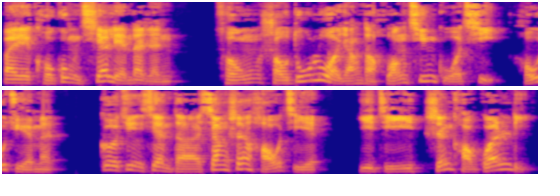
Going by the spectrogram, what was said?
被口供牵连的人，从首都洛阳的皇亲国戚、侯爵们，各郡县的乡绅豪杰，以及审考官吏，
